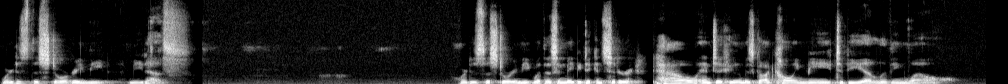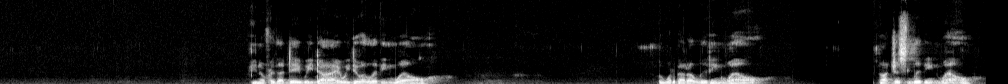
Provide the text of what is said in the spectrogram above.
where does this story meet meet us? Where does the story meet with us? And maybe to consider how and to whom is God calling me to be a living well? You know, for that day we die, we do a living well. But what about a living well? Not just living well,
